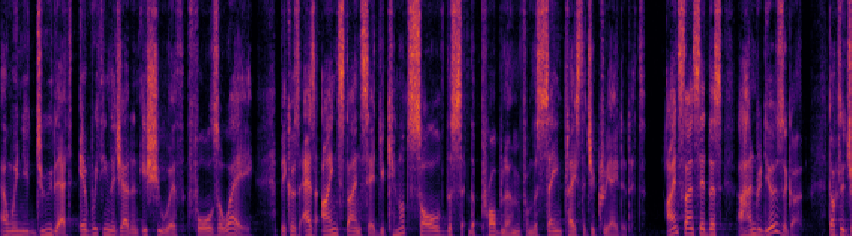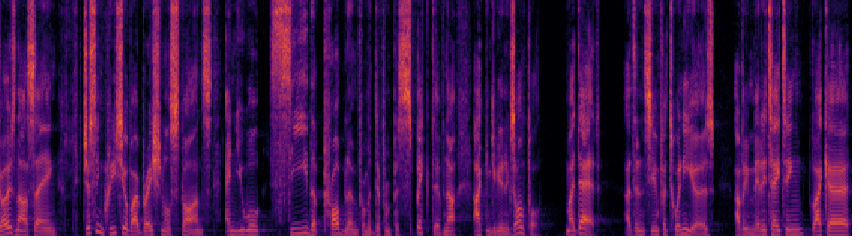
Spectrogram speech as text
And when you do that, everything that you had an issue with falls away. Because as Einstein said, you cannot solve the, the problem from the same place that you created it. Einstein said this 100 years ago. Dr. Joe is now saying, just increase your vibrational stance and you will see the problem from a different perspective. Now, I can give you an example. My dad, I didn't see him for 20 years. I've been meditating like a,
